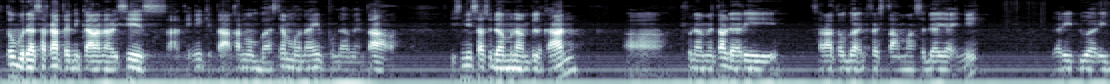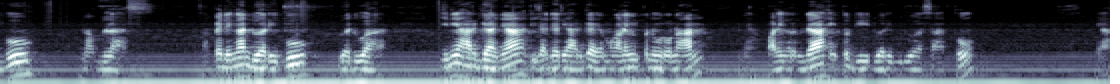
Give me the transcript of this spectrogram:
itu berdasarkan technical analisis. Saat ini kita akan membahasnya mengenai fundamental. Di sini saya sudah menampilkan uh, fundamental dari Saratoga Investama Sedaya ini dari 2016 sampai dengan 2022. Ini harganya dilihat dari harga yang mengalami penurunan paling rendah itu di 2021 ya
